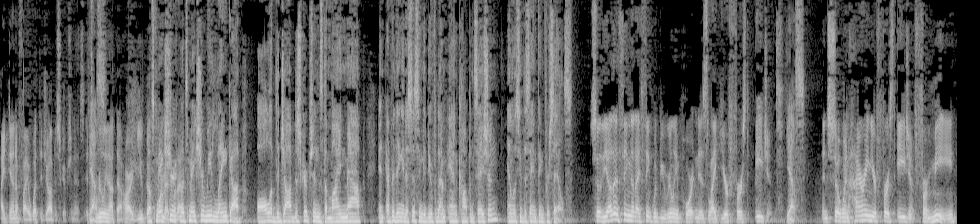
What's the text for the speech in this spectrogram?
identify what the job description is. It's Yes. really not that hard. You've got Let's make sure. Let's make sure we link up all of the job descriptions, the mind map, and everything an assistant can do for them, and compensation. And let's do the same thing for sales. So the other thing that I think would be really important is like your first agent. Yes. And so when hiring your first agent, for me,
